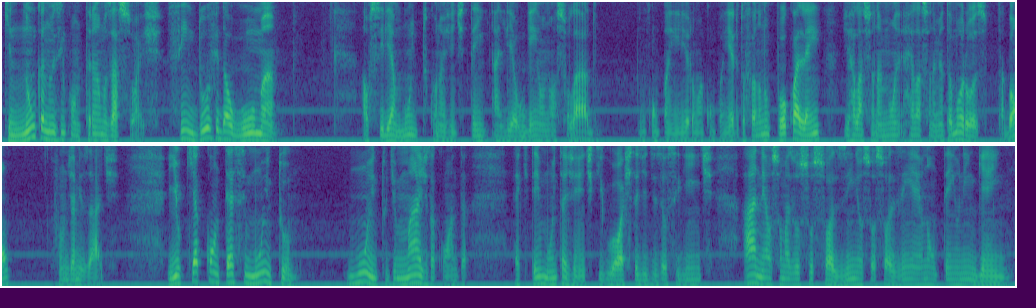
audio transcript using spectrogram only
Que nunca nos encontramos a sós. Sem dúvida alguma, auxilia muito quando a gente tem ali alguém ao nosso lado, um companheiro, uma companheira. Estou falando um pouco além de relacionamento, relacionamento amoroso, tá bom? Estou falando de amizade. E o que acontece muito, muito, demais da conta, é que tem muita gente que gosta de dizer o seguinte: ah, Nelson, mas eu sou sozinho, eu sou sozinha, eu não tenho ninguém.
